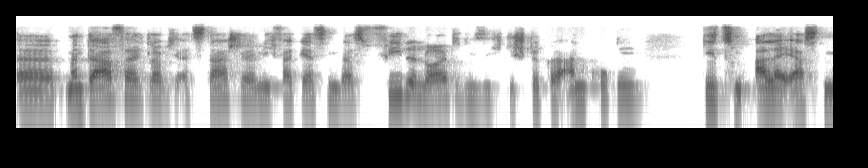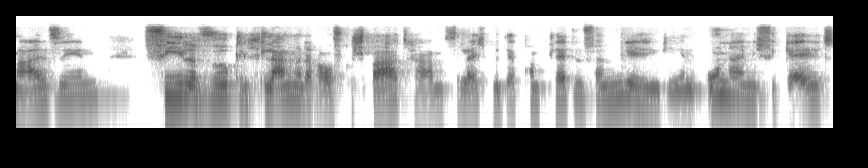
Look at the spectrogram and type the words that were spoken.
äh, man darf halt, glaube ich, als Darsteller nicht vergessen, dass viele Leute, die sich die Stücke angucken, die zum allerersten Mal sehen, viele wirklich lange darauf gespart haben, vielleicht mit der kompletten Familie hingehen, unheimlich viel Geld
